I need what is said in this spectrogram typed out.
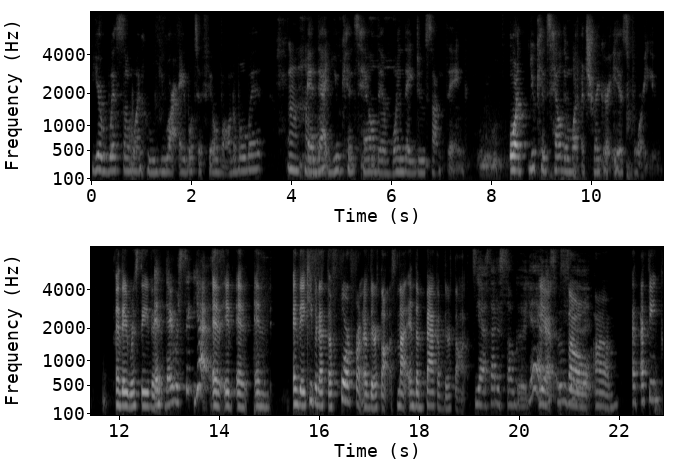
you're with someone who you are able to feel vulnerable with mm-hmm. and that you can tell them when they do something or you can tell them what a trigger is for you and they receive it and they receive yes and it and and and they keep it at the forefront of their thoughts not in the back of their thoughts yes that is so good yeah yeah really so good. um I, I, think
